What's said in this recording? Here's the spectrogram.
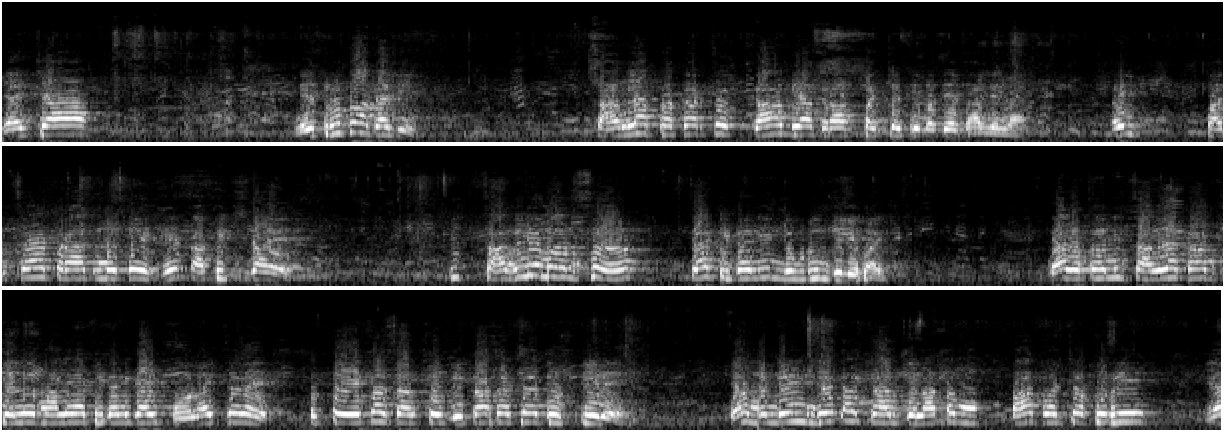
यांच्या नेतृत्वाखाली चांगल्या प्रकारचं काम या ग्रामपंचायतीमध्ये झालेलं आहे. आणि पंचायत राजमध्ये हेच अपेक्षित आहे की चांगली माणसं त्या ठिकाणी निवडून दिली पाहिजे. या लोकांनी चांगलं काम केलं मला या ठिकाणी काही बोलायचं नाही फक्त एकच सांगतो विकासाच्या दृष्टीने. या मंडळीने जे काही काम केलं आता पाच वर्षापूर्वी या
